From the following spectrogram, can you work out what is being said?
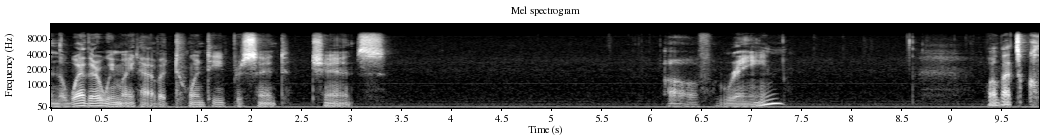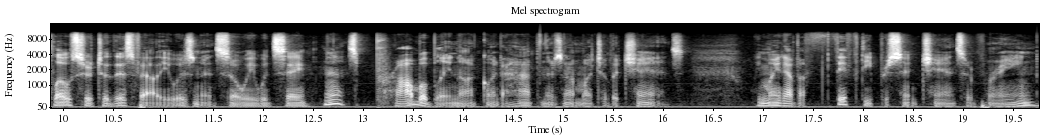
in the weather, we might have a 20% chance of rain. Well, that's closer to this value, isn't it? So we would say, eh, it's probably not going to happen. There's not much of a chance. We might have a 50% chance of rain.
